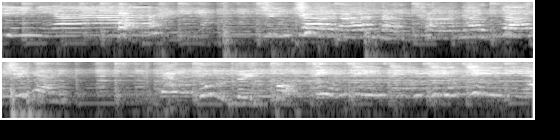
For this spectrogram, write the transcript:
찐이야. 진짜가 나타났다 지금. 둘, 둘, 포. 찐찐찐찐 찐이야.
